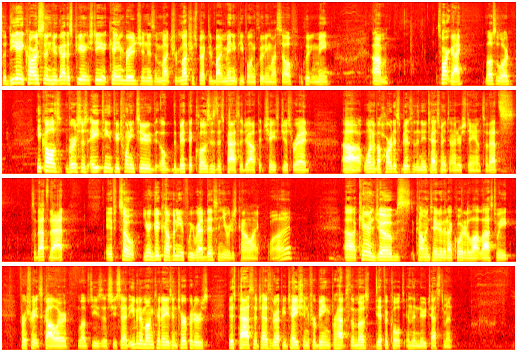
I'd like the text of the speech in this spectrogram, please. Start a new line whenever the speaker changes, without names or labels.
So D.A. Carson, who got his PhD at Cambridge and is much, much respected by many people, including myself, including me, um, smart guy, loves the Lord. He calls verses 18 through 22, the, the bit that closes this passage out that Chase just read, uh, one of the hardest bits of the New Testament to understand. So that's, so that's that. If, so you're in good company if we read this and you were just kind of like, what? Uh, Karen Jobes, a commentator that I quoted a lot last week, first rate scholar, loves Jesus. She said, even among today's interpreters, this passage has the reputation for being perhaps the most difficult in the New Testament.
